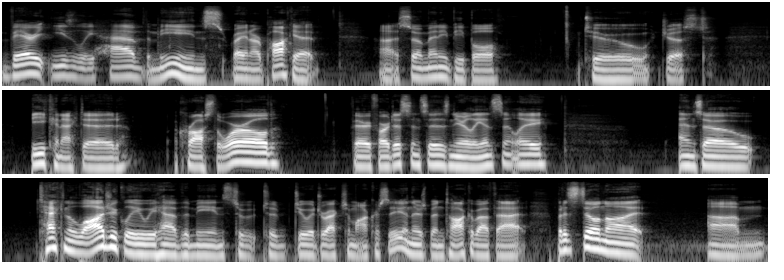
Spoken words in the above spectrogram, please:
very easily have the means right in our pocket. Uh, so many people to just be connected across the world very far distances nearly instantly. And so technologically we have the means to, to do a direct democracy and there's been talk about that, but it's still not um,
